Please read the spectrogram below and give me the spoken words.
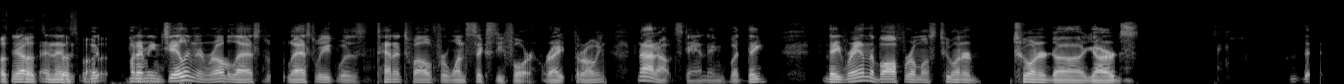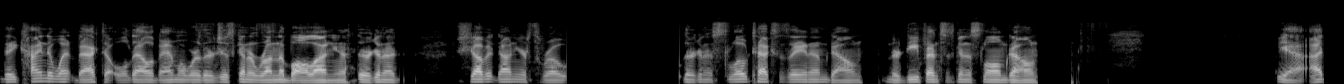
That, Yeah, that's, and then that's but, but I mean Jalen Milroe last last week was ten of twelve for one sixty four, right? Throwing not outstanding, but they they ran the ball for almost 200, 200 uh, yards. Th- They kind of went back to old Alabama where they're just going to run the ball on you. They're going to shove it down your throat. They're going to slow Texas A&M down. Their defense is going to slow them down. Yeah, I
